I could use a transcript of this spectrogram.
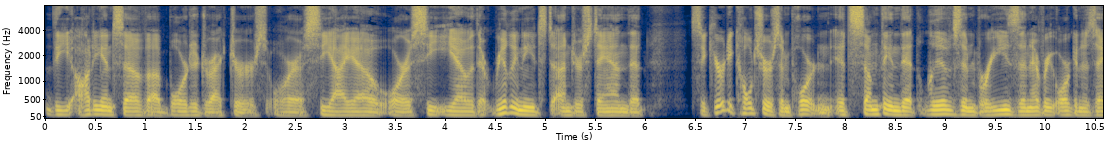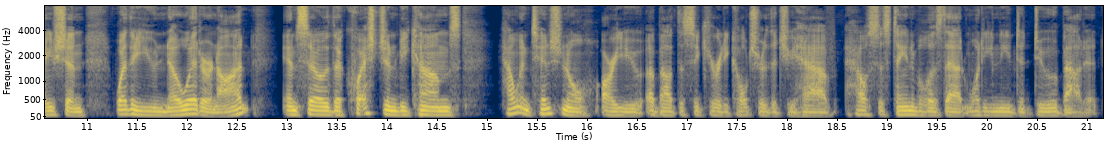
the audience of a board of directors or a CIO or a CEO that really needs to understand that security culture is important. It's something that lives and breathes in every organization, whether you know it or not. And so the question becomes how intentional are you about the security culture that you have? How sustainable is that? And what do you need to do about it?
